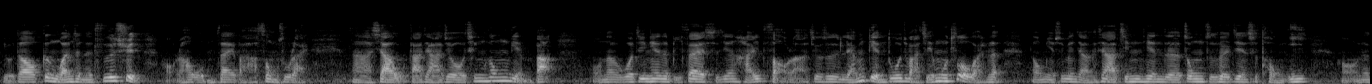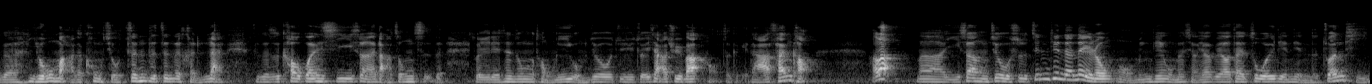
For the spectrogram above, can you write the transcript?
有到更完整的资讯，好，然后我们再把它送出来。那下午大家就轻松点吧。哦，那不过今天的比赛时间还早啦，就是两点多就把节目做完了。那我们也顺便讲一下，今天的中职推荐是统一。哦，那个 有马的控球真的真的很烂，这个是靠关系上来打中职的，所以连胜中的统一我们就继续追下去吧。好，这个给大家参考。好了，那以上就是今天的内容哦。明天我们想要不要再做一点点的专题，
